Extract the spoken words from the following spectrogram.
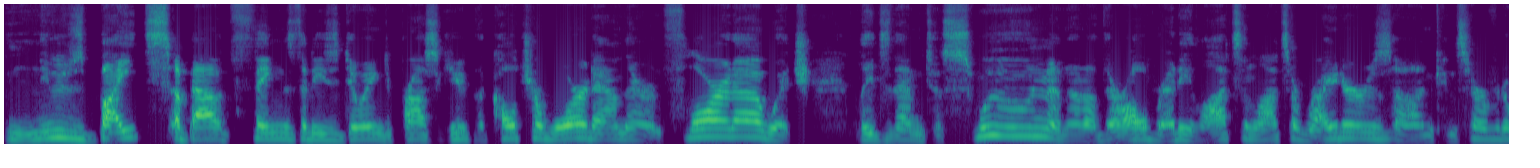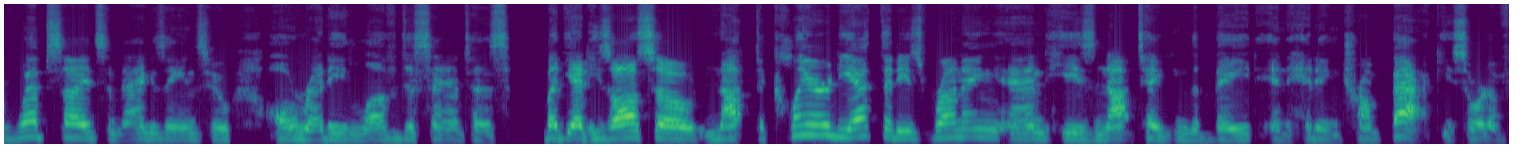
news bites about things that he's doing to prosecute the culture war down there in Florida, which leads them to swoon. And uh, there are already lots and lots of writers on conservative websites and magazines who already love DeSantis but yet he's also not declared yet that he's running and he's not taking the bait and hitting Trump back. He sort of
